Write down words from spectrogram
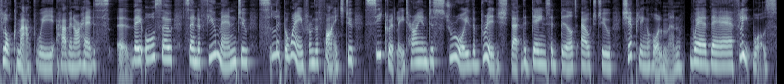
clock map we have in our heads. Uh, they also send a few men to slip away from the fight to secretly try and destroy the bridge that the Danes had built out to Käpplingeholmen, where their fleet was.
